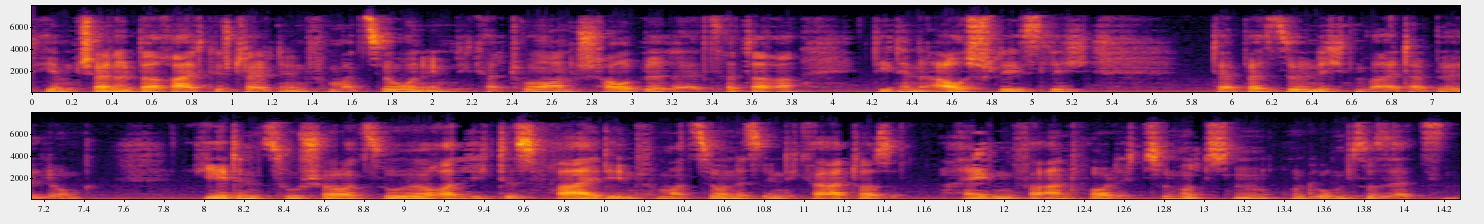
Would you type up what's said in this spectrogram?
Die im Channel bereitgestellten Informationen, Indikatoren, Schaubilder etc. dienen ausschließlich der persönlichen Weiterbildung. Jedem Zuschauer/Zuhörer liegt es frei, die Informationen des Indikators eigenverantwortlich zu nutzen und umzusetzen.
